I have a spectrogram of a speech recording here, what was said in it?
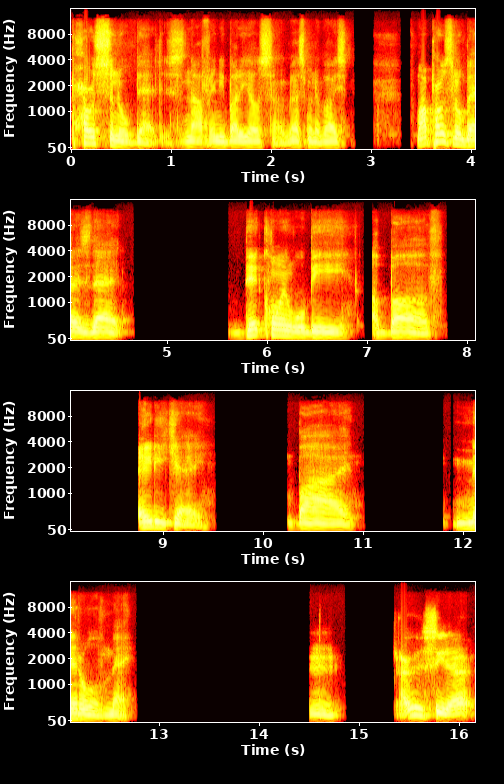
personal bet, this is not for anybody else, investment advice. My personal bet is that Bitcoin will be above 80K by middle of May. Mm, I can see that.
